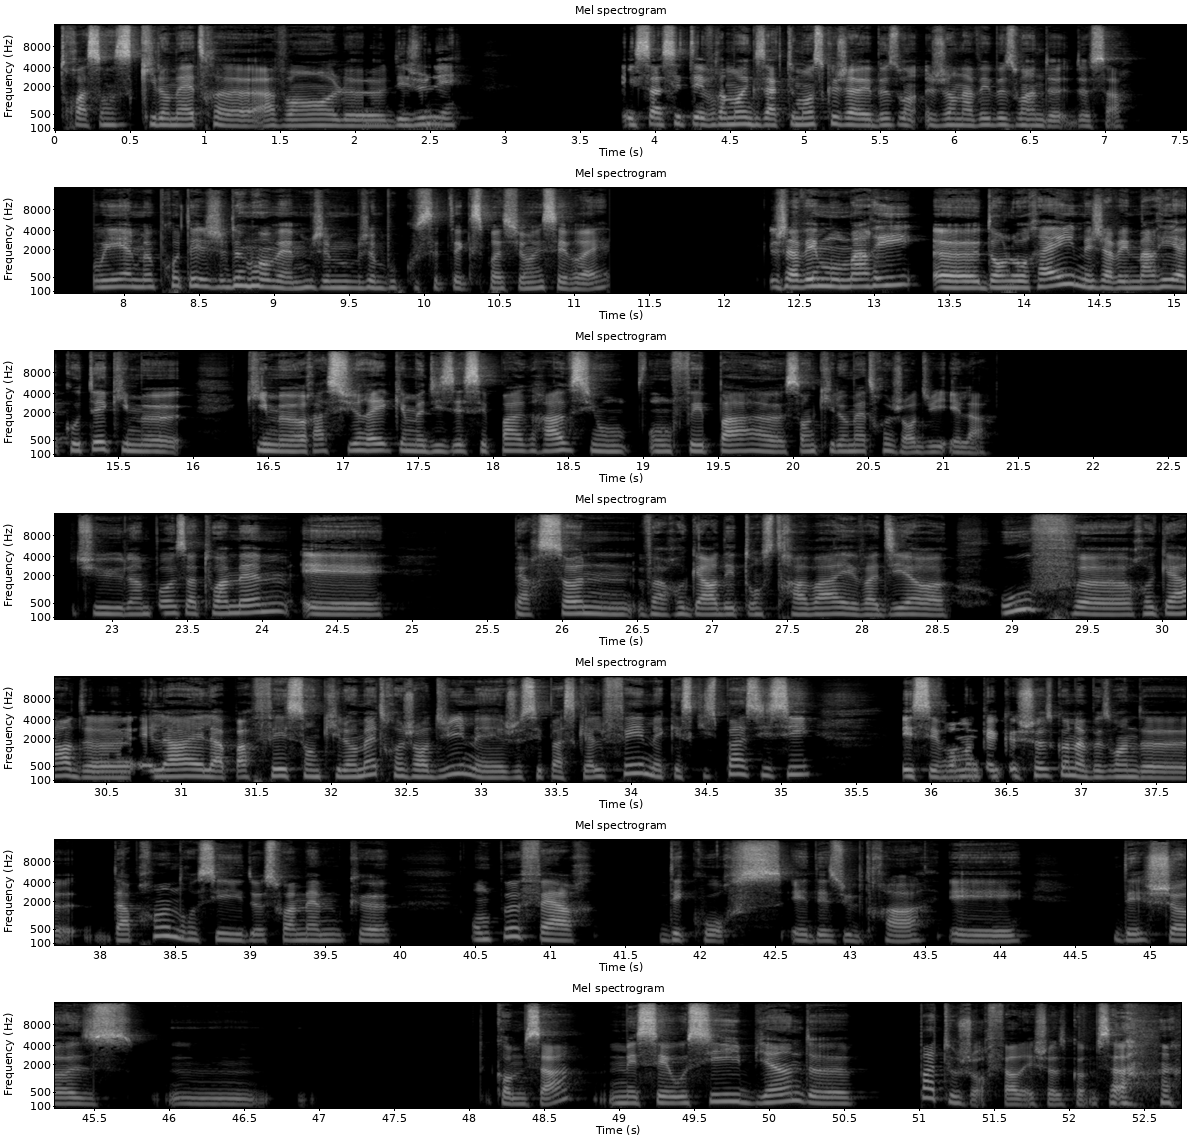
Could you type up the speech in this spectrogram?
300 kilomètres, heu, avant le déjeuner. Et ça, c'était vraiment exactement ce que j'avais besoin. J'en avais besoin de ça. Oui, elle me protège de moi-même. J'aime beaucoup cette expression et c'est vrai. J'avais mon mari, heu, dans l'oreille, mais j'avais Marie à côté qui me qui me rassurait, qui me disait c'est pas grave si on on fait pas 100 km aujourd'hui et là. Tu l'imposes à toi-même et personne va regarder ton Strava et va dire ouf, regarde, elle a elle a pas fait 100 km aujourd'hui, mais je sais pas ce qu'elle fait, mais qu'est-ce qui se passe ici? Et c'est vraiment quelque chose qu'on a besoin d'apprendre aussi de soi-même que on peut faire des courses et des ultras et des choses mmh, comme ça, mais c'est aussi bien de pas toujours faire des choses comme ça.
